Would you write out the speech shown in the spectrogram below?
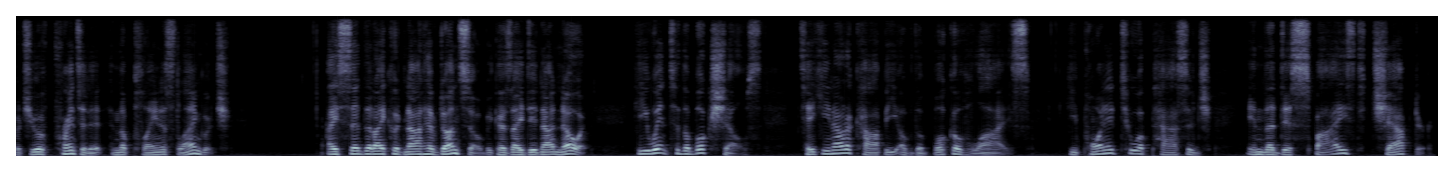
But you have printed it in the plainest language. I said that I could not have done so because I did not know it. He went to the bookshelves, taking out a copy of the Book of Lies. He pointed to a passage in the despised chapter.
